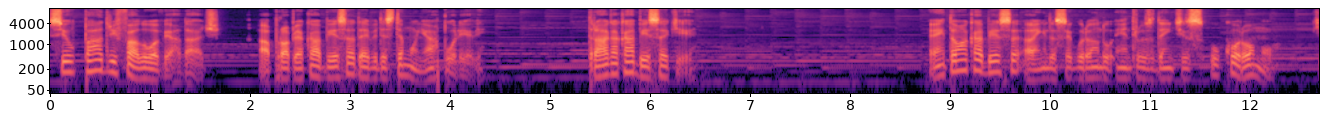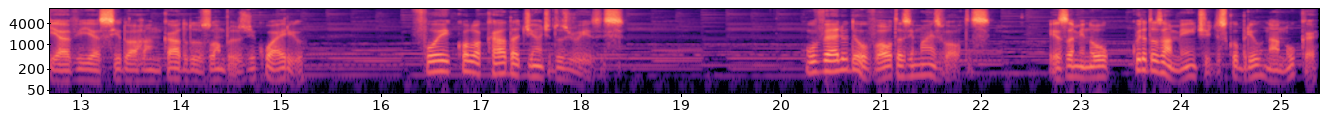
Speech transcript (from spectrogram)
Se o padre falou a verdade, a própria cabeça deve testemunhar por ele. Traga a cabeça aqui. Então a cabeça, ainda segurando entre os dentes o coromo, que havia sido arrancado dos ombros de Quairio, foi colocada diante dos juízes. O velho deu voltas e mais voltas. Examinou cuidadosamente e descobriu, na nuca,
